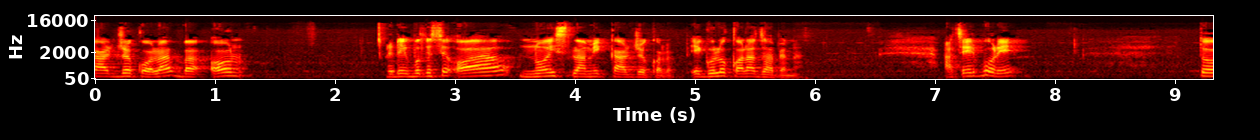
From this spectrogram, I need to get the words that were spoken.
কার্যকলাপ বা অন এটা বলতেছে অন ইসলামিক কার্যকলাপ। এগুলো করা যাবে না। আচ্ছা এরপরে তো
